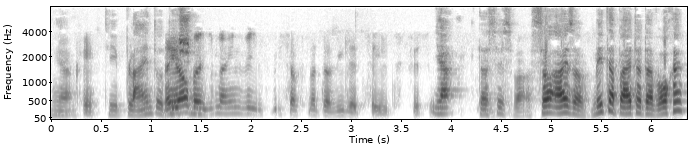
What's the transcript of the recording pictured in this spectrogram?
ja, okay. die Blind Audition. Naja, aber immerhin, wie, wie sagt man, der Wille zählt für Sie. Ja, das ist wahr. So, also, Mitarbeiter der Woche.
